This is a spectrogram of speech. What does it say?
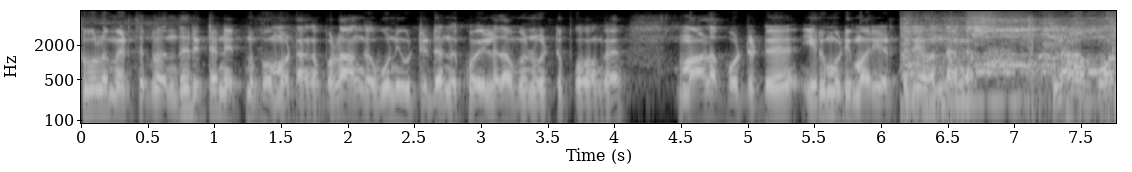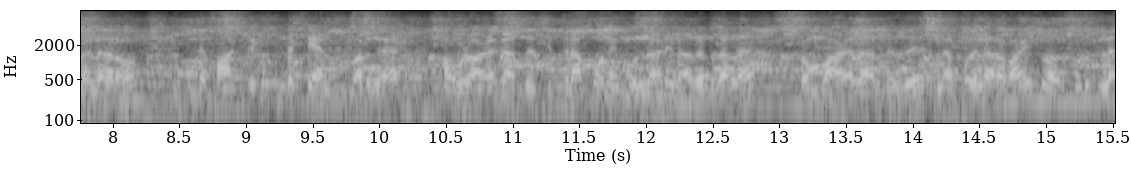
சூளம் எடுத்துகிட்டு வந்து ரிட்டன் எடுத்துன்னு போக மாட்டாங்க போல். அங்கே ஊனி விட்டுட்டு அந்த கோயிலில் தான் ஊனி விட்டு போவாங்க. மாலை போட்டுட்டு இருமுடி மாதிரி எடுத்துகிட்டே வந்தாங்க. நாங்கள் போன நேரம் இந்த பாட்டு இந்த டான்ஸ் பாருங்கள் அவ்வளோ அழகாக இருந்தது. சித்ரா போனதுக்கு முன்னாடி நாளுன்றதால ரொம்ப அழகாக இருந்தது. நான் கொஞ்ச நேரம் வாய்ஸ் ஓவர் கொடுக்கல.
